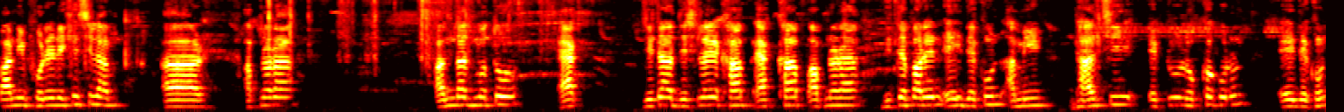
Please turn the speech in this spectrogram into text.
পানি ভরে রেখেছিলাম। আর আপনারা আন্দাজ মতো এক, যেটা দেশলাইয়ের খাপ, এক খাপ আপনারা দিতে পারেন। এই দেখুন, আমি ঢালছি, একটু লক্ষ্য করুন। এই দেখুন,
